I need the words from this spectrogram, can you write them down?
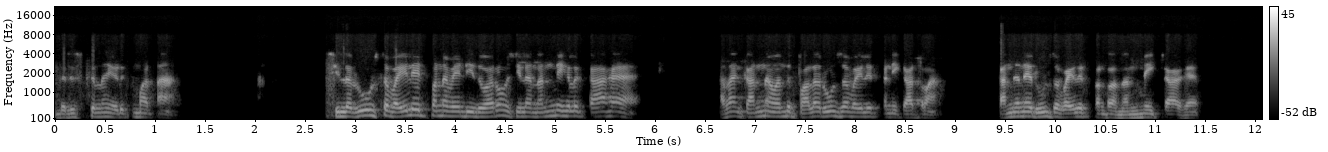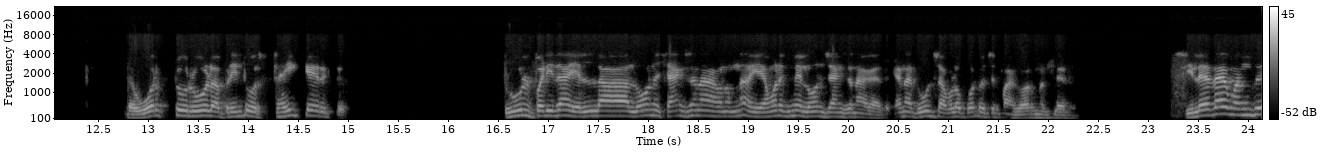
இந்த ரிஸ்க் எல்லாம் எடுக்க மாட்டான். சில ரூல்ஸை வைலேட் பண்ண வேண்டியது வரும். சில நன்மைகளுக்காக. அதான் கண்ணை வந்து பல ரூல்ஸை வைலேட் பண்ணி காட்டுறான். கண்ணனே ரூல்ஸை வயலேட் பண்றான் நன்மைக்காக. இந்த ஒர்க் டு ரூல் அப்படின்ட்டு ஒரு ஸ்ட்ரைக்கே இருக்கு. ரூல் படி தான் எல்லா லோனும் சேங்ஷன் ஆகணும்னா எவனுக்குமே லோன் சேங்ஷன் ஆகாது. ஏன்னா ரூல்ஸ் அவ்வளோ போட்டு வச்சிருப்பாங்க கவர்மெண்ட்ல இருந்து. சிலதை வந்து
